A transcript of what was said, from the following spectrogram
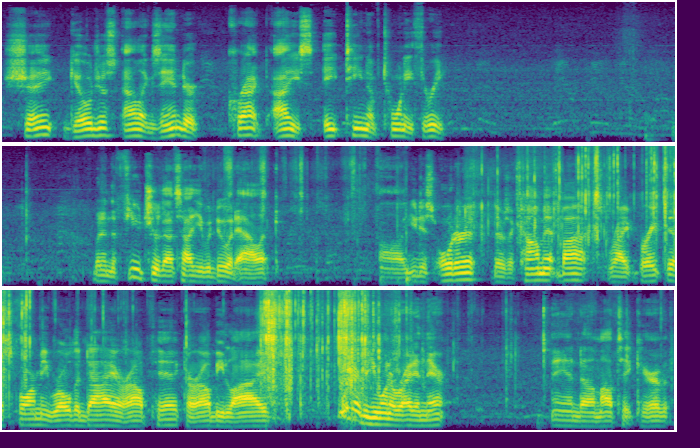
Shea Gilgis Alexander cracked ice 18 of 23. But in the future, that's how you would do it, Alec. Uh, you just order it. There's a comment box. Write, break this for me, roll the die, or I'll pick, or I'll be live. Whatever you want to write in there. And um, I'll take care of it.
